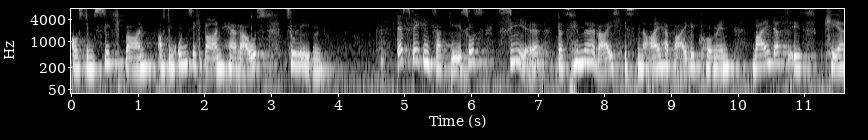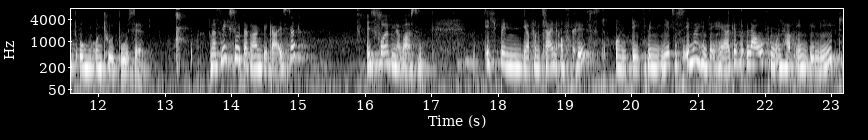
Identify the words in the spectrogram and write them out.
aus dem Sichtbaren, aus dem Unsichtbaren heraus zu leben. Deswegen sagt Jesus, siehe, das Himmelreich ist nahe herbeigekommen, weil das ist, kehrt um und tut Buße. Was mich so daran begeistert, ist folgendermaßen ich bin ja von klein auf Christ und ich bin Jesus immer hinterhergelaufen und habe ihn geliebt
